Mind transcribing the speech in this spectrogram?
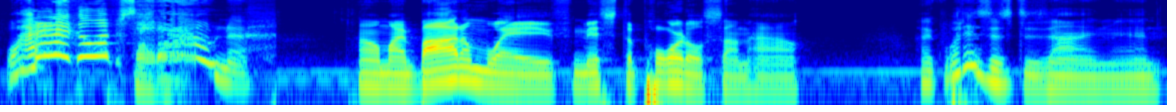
Why did I go upside down? Oh, my bottom wave missed the portal somehow. Like, what is this design, man?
